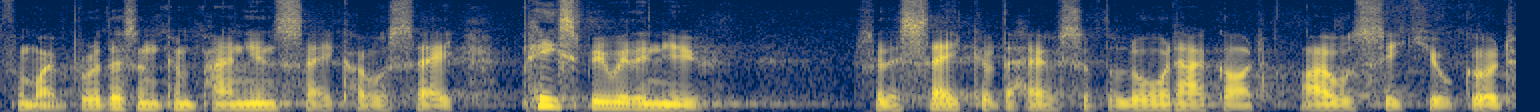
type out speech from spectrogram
For my brothers and companions' sake, I will say, Peace be within you. For the sake of the house of the Lord our God, I will seek your good.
